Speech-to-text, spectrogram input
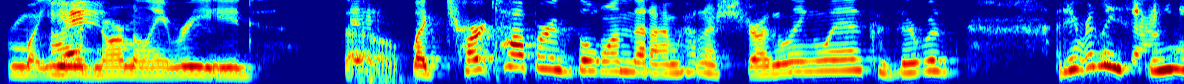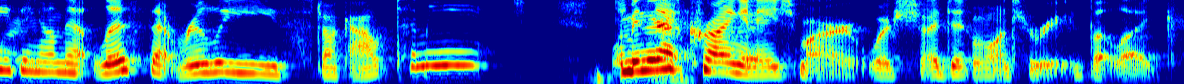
from what you would normally read. So, like Chart Topper is the one that I'm kind of struggling with because there was I didn't really see anything one? on that list that really stuck out to me. I mean, there's Crying in H Mart, which I didn't want to read, but like,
